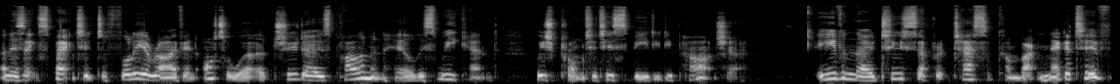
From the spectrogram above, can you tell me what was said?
and is expected to fully arrive in Ottawa at Trudeau's Parliament Hill this weekend, which prompted his speedy departure even though two separate tests have come back negative,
